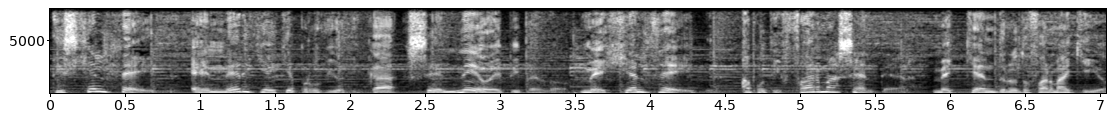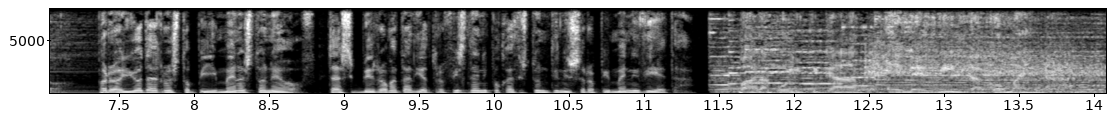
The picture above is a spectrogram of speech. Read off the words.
της Health Aid. Ενέργεια και προβιωτικά σε νέο επίπεδο. Με Health Aid. Από τη Pharma Center. Με κέντρο το φαρμακείο. Προϊόντα γνωστοποιημένα στον ΕΟΦ. Τα συμπληρώματα διατροφής δεν υποκαθιστούν την ισορροπημένη δίαιτα. Παραπολιτικά 90,1.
